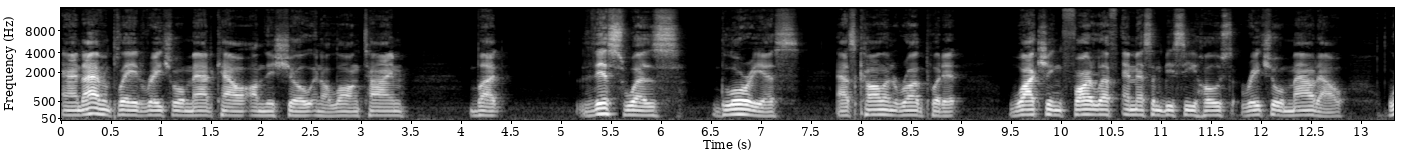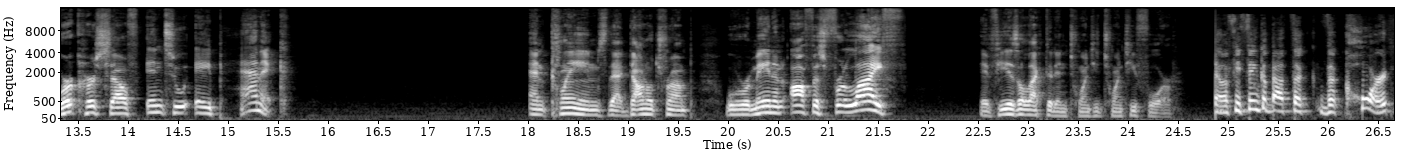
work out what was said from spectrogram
And I haven't played Rachel Madcow on this show in a long time, but this was glorious, as Collin Rugg put it, watching far left MSNBC host Rachel Maddow work herself into a panic and claims that Donald Trump will remain in office for life if he is elected in 2024. Now, if you think about the, the court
